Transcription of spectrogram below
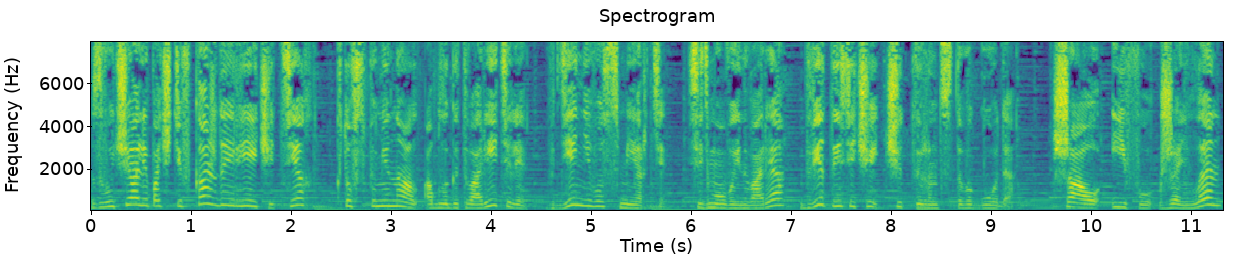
звучали почти в каждой речи тех, кто вспоминал о благотворителе в день его смерти, 7 января 2014 года. Шао Ифу Жень Лен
